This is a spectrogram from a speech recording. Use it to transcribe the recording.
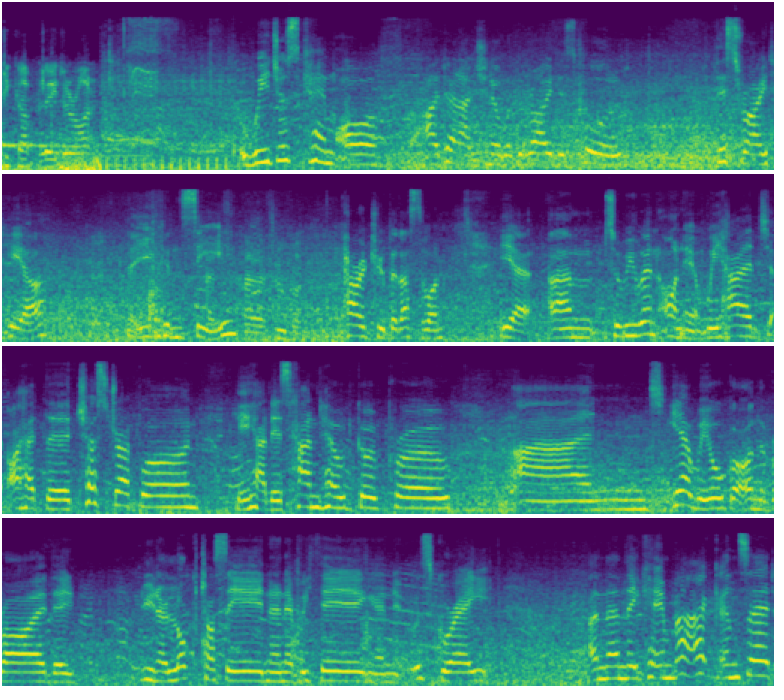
pick up later on. We just came off. I don't actually know what the ride is called. This ride here that you can see. Paratrooper. Paratrooper that's the one yeah um, so we went on it we had i had the chest strap on he had his handheld gopro and yeah we all got on the ride they you know locked us in and everything and it was great and then they came back and said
